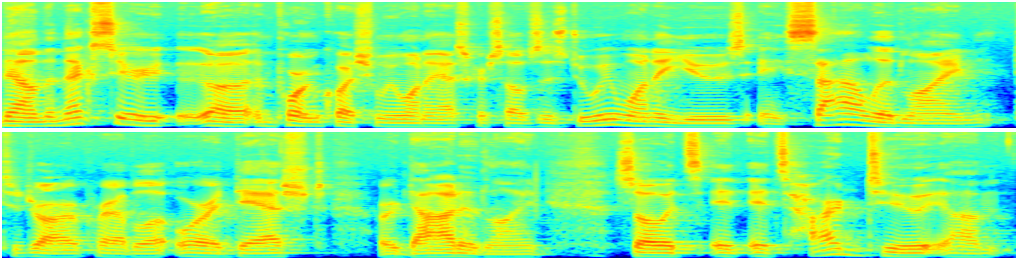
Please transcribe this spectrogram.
Now, the next uh, important question we want to ask ourselves is do we want to use a solid line to draw our parabola or a dashed or dotted line? So it's, it, it's hard to, um,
